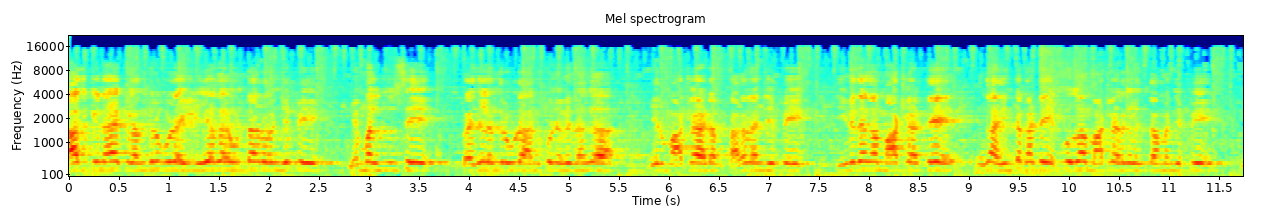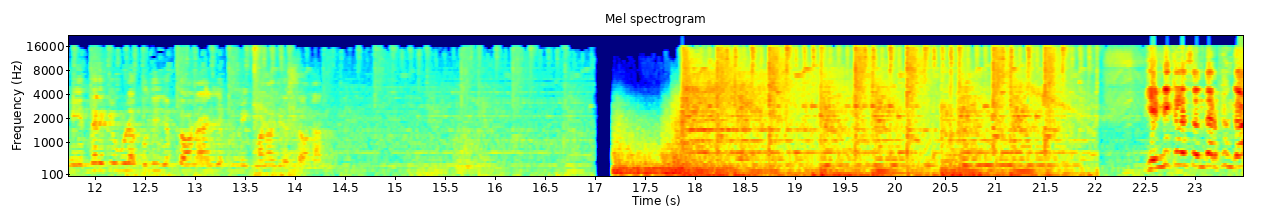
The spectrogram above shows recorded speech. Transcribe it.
రాజకీయ నాయకులందరూ కూడా ఇలాగే ఉంటారు అని చెప్పి మిమ్మల్ని చూసి ప్రజలందరూ కూడా అనుకునే విధంగా మీరు మాట్లాడడం తగదని చెప్పి ఈ విధంగా మాట్లాడితే ఇంకా ఇంతకంటే ఎక్కువగా మాట్లాడగలుగుతామని చెప్పి మీ ఇద్దరికీ కూడా బుద్ధి చెప్తా ఉన్నానని చెప్పి మీకు మనం చేస్తా ఉన్నాను. ఎన్నికల సందర్భంగా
